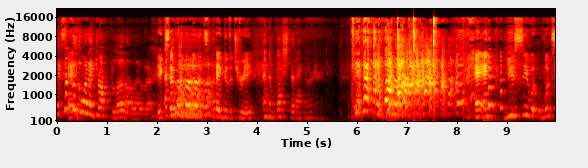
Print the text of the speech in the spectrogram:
Except Eh. for the one I dropped blood all over. except for the one that's pegged to the tree. And the bush that I murdered. And, and you see what looks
